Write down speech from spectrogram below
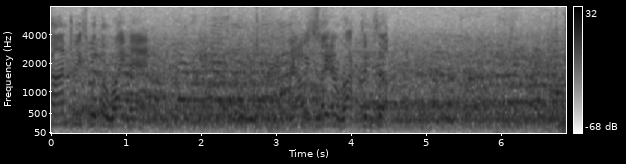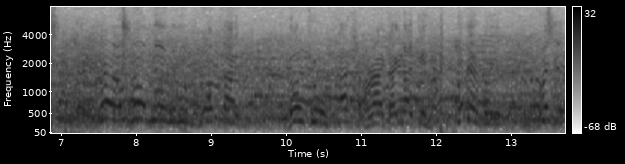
Andries with the right hand. Now he's later rocked himself. No, no, no, no, no, no, outside. Don't you? That's all right. I like it. Come here, baby. Right there.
